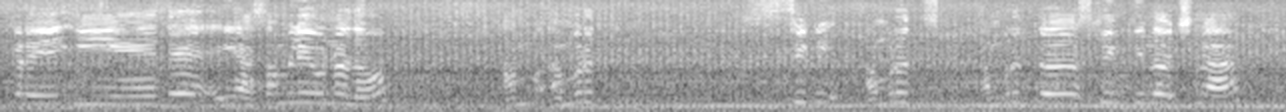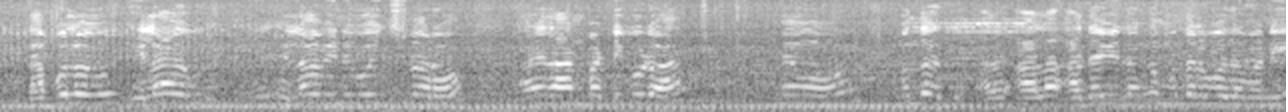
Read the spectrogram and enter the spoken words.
ఇక్కడ ఈ అయితే ఈ అసెంబ్లీ ఉన్నదో అమృత్ సిటీ అమృత్ అమృత్ స్కీమ్ కింద వచ్చిన డబ్బులు ఎలా ఎలా వినియోగించినారో అనే దాన్ని బట్టి కూడా మేము ముంద అలా అదేవిధంగా ముందర పోదామని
